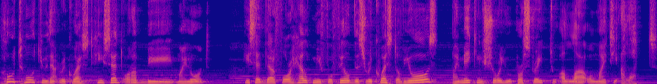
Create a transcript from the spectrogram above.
Who taught you that request? He said, O Rabbi, my Lord. He said, Therefore, help me fulfill this request of yours by making sure you prostrate to Allah Almighty a lot.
